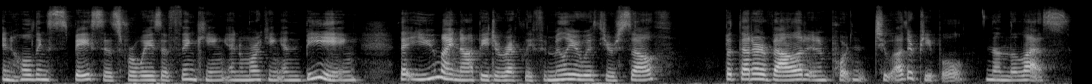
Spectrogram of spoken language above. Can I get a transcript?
in holding spaces for ways of thinking and working and being that you might not be directly familiar with yourself, but that are valid and important to other people nonetheless.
